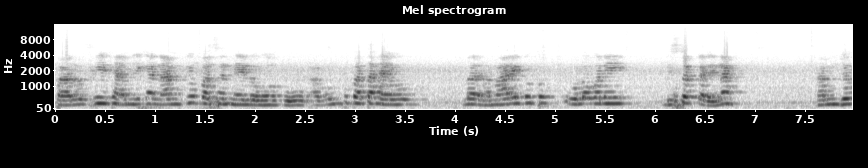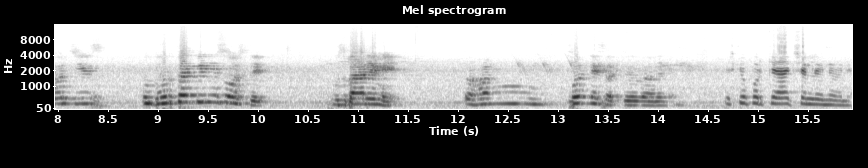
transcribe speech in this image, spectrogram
फारूकी फैमिली का नाम क्यों पसंद है लोगों को? अब उनको पता है वो। पर हमारे को तो वो लोगों ने डिस्टर्ब करे ना। हम जो चीज़ को दूर तक भी नहीं सोचते उस बारे में। तो हम सोच नहीं सकते उस बारे में। इसके ऊपर क्या एक्शन लेने वाले?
